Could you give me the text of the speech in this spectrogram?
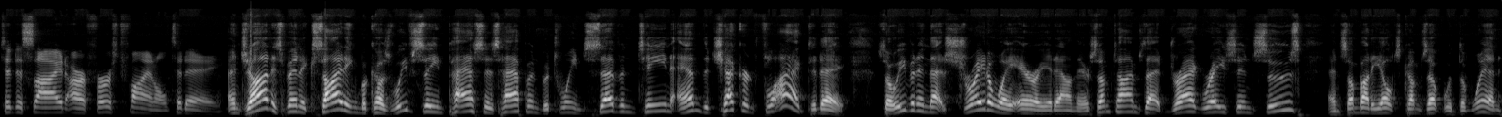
to decide our first final today. And John, it's been exciting because we've seen passes happen between 17 and the checkered flag today. So even in that straightaway area down there, sometimes that drag race ensues and somebody else comes up with the win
